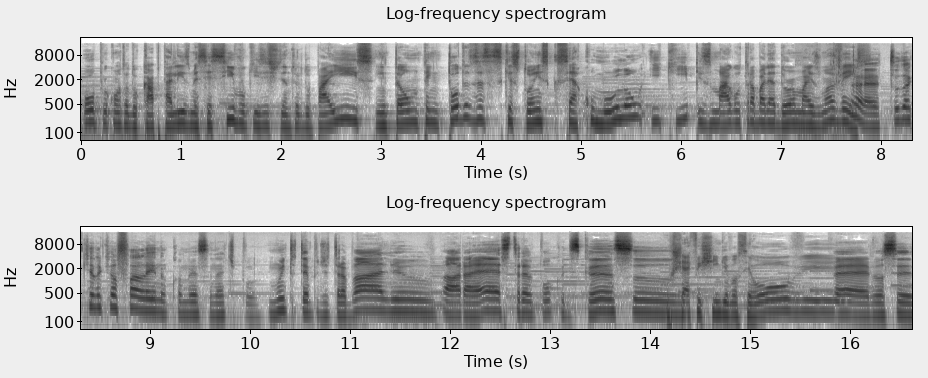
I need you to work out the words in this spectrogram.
ou por conta do capitalismo excessivo que existe dentro do país. Então, tem todas essas questões que se acumulam e que esmagam o trabalhador mais uma vez. É, tudo aquilo que eu falei no começo, né? Tipo, muito tempo de trabalho, hora extra, pouco descanso. O chefe xinga e você ouve. É, você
